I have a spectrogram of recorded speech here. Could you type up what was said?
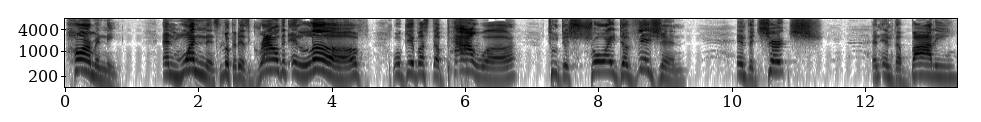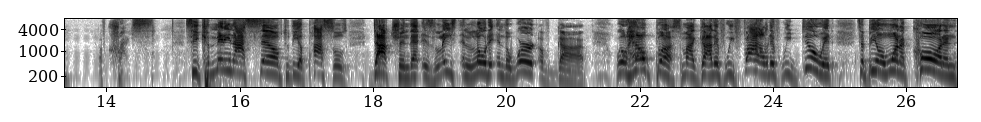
harmony, and oneness, look at this, grounded in love, will give us the power to destroy division in the church and in the body of Christ. See, committing ourselves to the apostles' doctrine that is laced and loaded in the Word of God will help us, my God, if we follow it, if we do it, to be on one accord and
